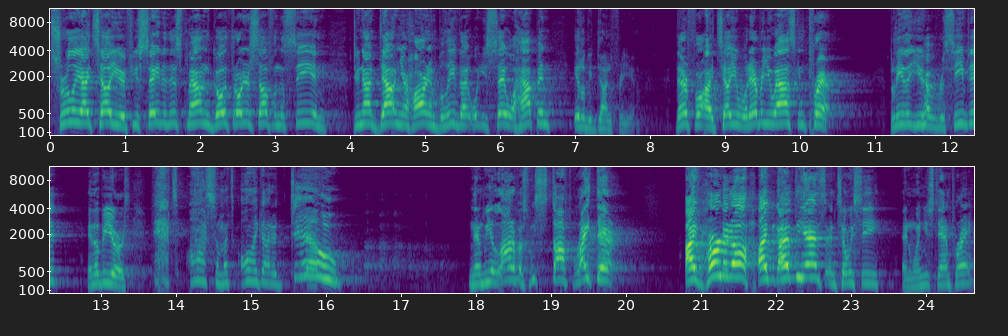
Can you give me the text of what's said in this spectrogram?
Truly, I tell you, if you say to this mountain, Go throw yourself in the sea, and do not doubt in your heart and believe that what you say will happen, it'll be done for you. Therefore, I tell you, whatever you ask in prayer, believe that you have received it, and it'll be yours. That's awesome. That's all I got to do. And then we, a lot of us, we stop right there. I've heard it all. I've, I have the answer until we see, and when you stand praying,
